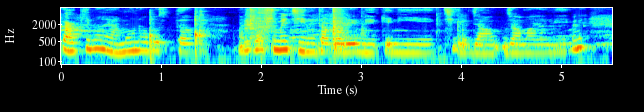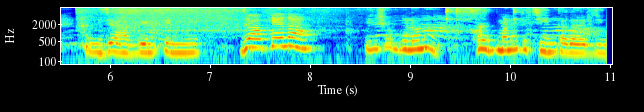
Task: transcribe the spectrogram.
কাকিমা এমন অবস্থা মানে সবসময় চিন্তা করে মেয়েকে নিয়ে, ছেলে জাম- জামাই মেয়ে মানে নিজের হাজবেন্ডকে নিয়ে। যাও কে এইসবগুলো না খুব মানে একটা চিন্তাদায়ক জিনিস।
